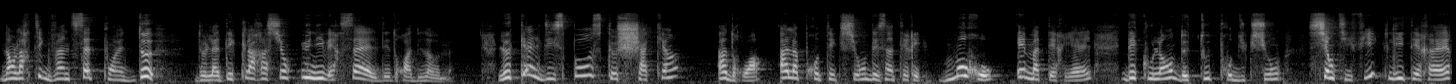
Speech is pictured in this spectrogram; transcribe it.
dans l'article 27.2 de la Déclaration universelle des droits de l'homme, lequel dispose que chacun a droit à la protection des intérêts moraux et matériels découlant de toute production scientifique, littéraire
